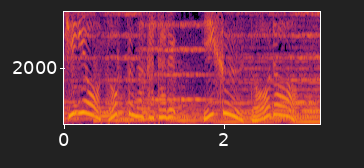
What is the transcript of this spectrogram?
企業トップが語る、威風堂々。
